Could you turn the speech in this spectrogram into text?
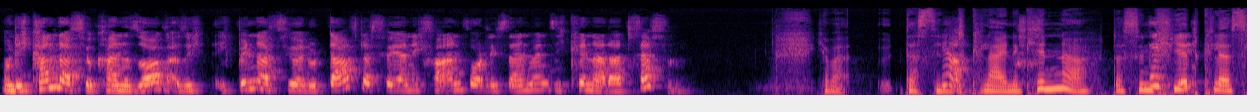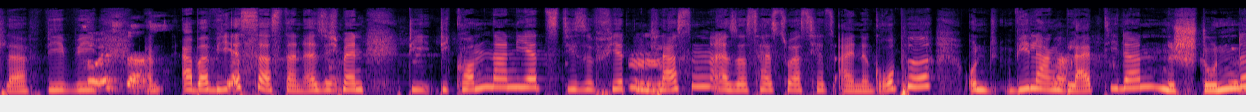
Und ich kann dafür keine Sorgen, also ich, ich bin dafür, du darfst dafür ja nicht verantwortlich sein, wenn sich Kinder da treffen. Ja, aber das sind ja. kleine Kinder, das sind Richtig. Viertklässler. Wie, wie, so ist das. Ähm, aber wie ist das dann? Also ich meine, die, die kommen dann jetzt, diese vierten mhm. Klassen, also das heißt, du hast jetzt eine Gruppe und wie lange ja. bleibt die dann? Eine Stunde?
